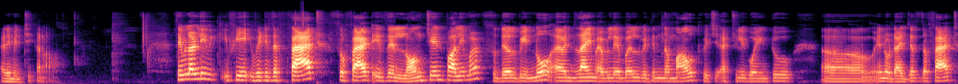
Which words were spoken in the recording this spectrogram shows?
alimentary canal. Similarly, if, we, if it is a fat, so fat is a long chain polymer, so there will be no enzyme available within the mouth which is actually going to uh, you know digest the fat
